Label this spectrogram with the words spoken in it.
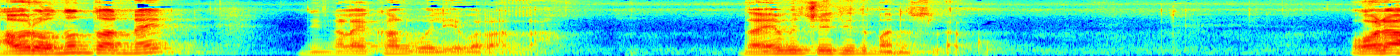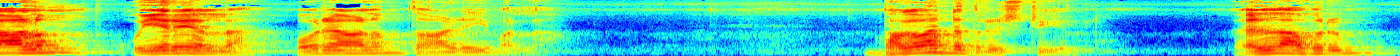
അവരൊന്നും തന്നെ നിങ്ങളെക്കാൾ വലിയവർ അല്ല ദയവ് ചെയ്ത് ഇത് മനസ്സിലാക്കൂ. ഒരാളും ഉയരെയല്ല ഒരാളും താഴെയുമല്ല. ഭഗവാന്റെ ദൃഷ്ടിയിൽ എല്ലാവരും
